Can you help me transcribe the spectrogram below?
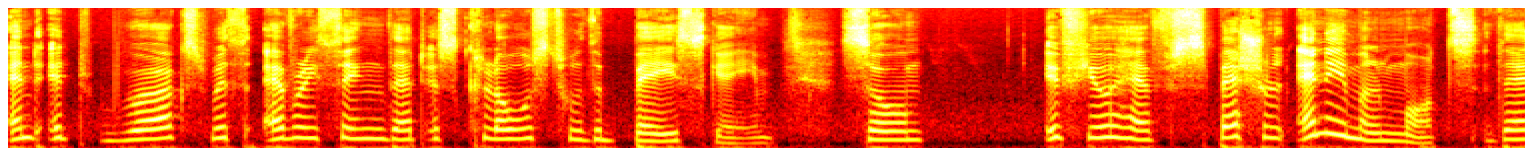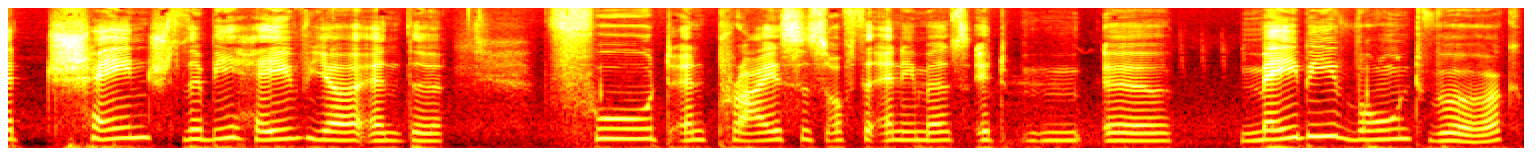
And it works with everything that is close to the base game. So if you have special animal mods that change the behavior and the food and prices of the animals, it uh, maybe won't work.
